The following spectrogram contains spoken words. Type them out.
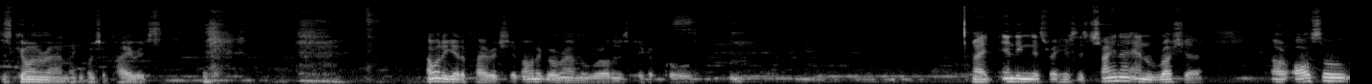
just going around like a bunch of pirates. I want to get a pirate ship. I want to go around the world and just pick up gold. All right, ending this right here says China and Russia are also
